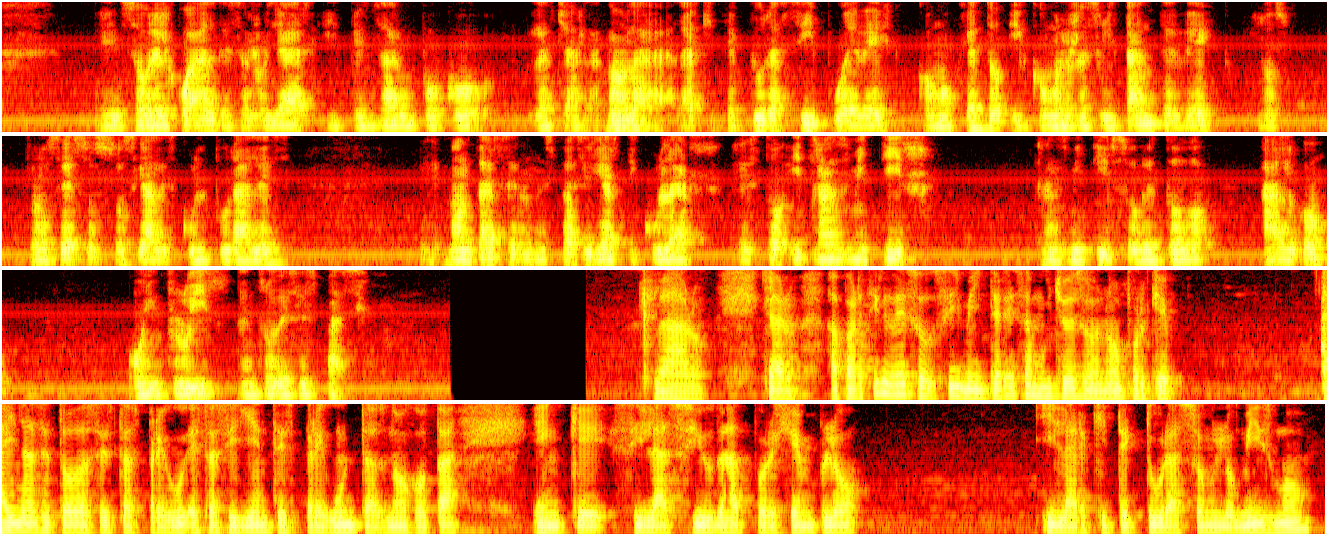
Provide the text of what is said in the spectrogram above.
eh, sobre el cual desarrollar y pensar un poco la charla. ¿no? La, arquitectura sí puede, como objeto y como el resultante de los procesos sociales, culturales, eh, montarse en un espacio y articular esto y transmitir, transmitir sobre todo algo o influir dentro de ese espacio. Claro, claro. A partir de eso, sí, me interesa mucho eso, ¿no? Porque ahí nace todas estas, estas siguientes preguntas, ¿no, Jota? En que si la ciudad, por ejemplo, y la arquitectura son lo mismo,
